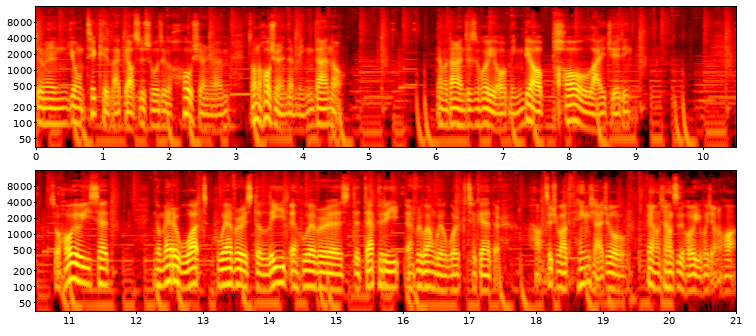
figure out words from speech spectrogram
这边用 Ticket 来表示说这个候选人总统候选人的名单哦，那么当然这是会由民调 Poll 来决定。So 侯友宜 said。No matter what, whoever is the lead and whoever is the deputy, everyone will work together. 好，这句话听起来就非常像是侯友宜会讲的话。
